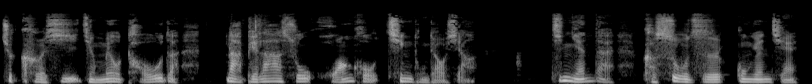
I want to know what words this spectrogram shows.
却可惜已经没有头的纳皮拉苏皇后青铜雕像，其年代可溯至公元前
